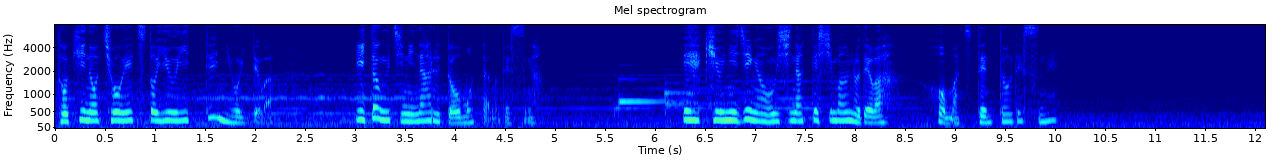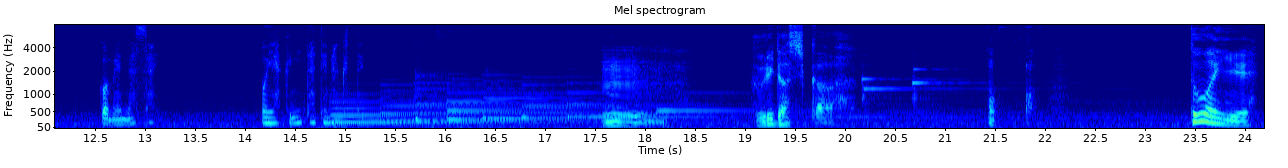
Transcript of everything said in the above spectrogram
時の超越という一点においては糸口になると思ったのですが永久に自我を失ってしまうのでは本末転倒ですね。ごめんなさい。お役に立てなくて。うん。振り出しか。とはいえ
